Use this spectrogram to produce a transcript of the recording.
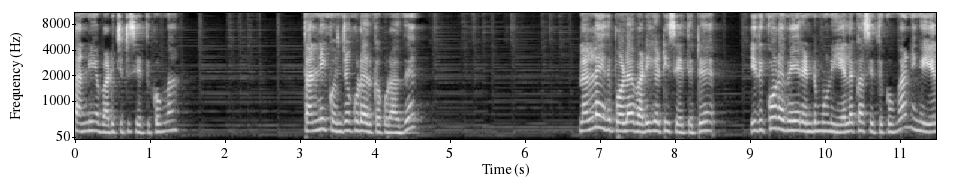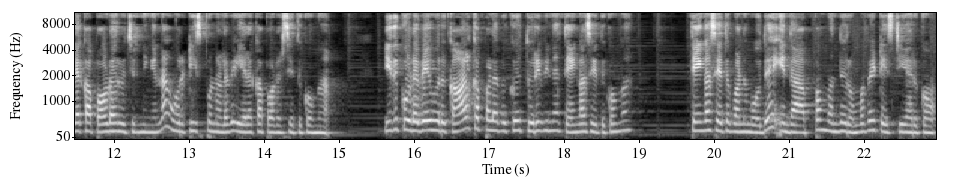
தண்ணியை வடிச்சிட்டு சேர்த்துக்கோங்க. தண்ணி கொஞ்சம் கூட இருக்கக்கூடாது. நல்லா இது போல் வடிகட்டி சேர்த்துட்டு இது கூடவே ரெண்டு மூணு ஏலக்காய் சேர்த்துக்கோங்க. நீங்கள் ஏலக்காய் பவுடர் வச்சுருந்தீங்கன்னா ஒரு டீஸ்பூன் அளவு ஏலக்காய் பவுடர் சேர்த்துக்கோங்க. இது கூடவே ஒரு கால் கப் அளவுக்கு துருவின தேங்காய் சேர்த்துக்கோங்க. தேங்காய் சேர்த்து பண்ணும்போது இந்த அப்பம் வந்து ரொம்பவே டேஸ்டியாக இருக்கும்.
